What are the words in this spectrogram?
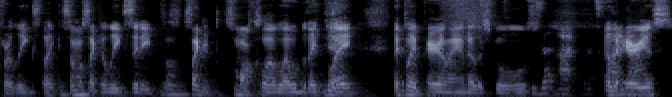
for leagues. Like it's almost like a League City. It's like a small club level, but they play they play Pearland, other Is schools, that that's other I9? areas.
